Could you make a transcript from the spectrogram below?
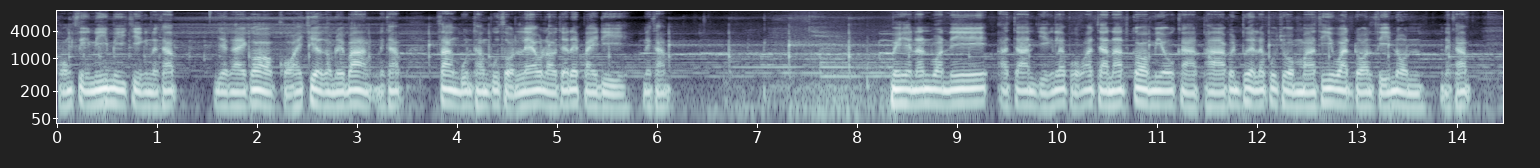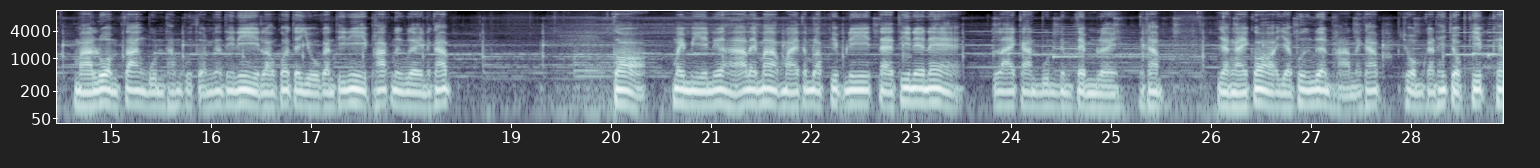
ของสิ่งนี้มีจริงนะครับยังไงก็ขอให้เชื่อกันไปบ้างนะครับ สร้างบุญทำกุศลแล้วเราจะได้ไปดีนะครับไม่ฉะนั้นวันนี้อาจารย์หญิงและผมอาจารย์นัทก็มีโอกาสพาเพื่อนๆและผู้ชมมาที่วัดดอนศรีนนท์นะครับ มาร่วมสร้างบุญทำกุศลกันที่นี่ เราก็จะอยู่กันที่นี่พักหนึ่งเลยนะครับ ก็ไม่มีเนื้อหาอะไรมากมายสำหรับคลิปนี้ แต่ที่แน่ ๆ รายการบุญเต็มๆเลยนะครับยังไงก็อย่าเพิ่งเลื่อนผ่านนะครับ ชมกันให้จบคลิปแค่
